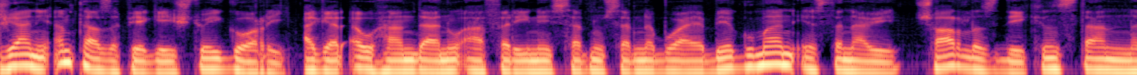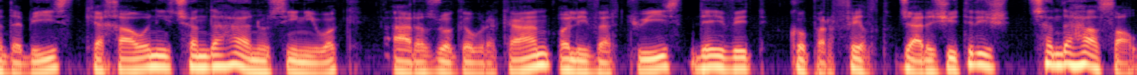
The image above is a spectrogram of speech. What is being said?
ژیانی ئەم تازە پێگەیشتووەی گۆڕی. ئەگەر ئەو هاندان و ئافەرینەی سەرنووسەر نەبوایە بێگومان ئێستە ناوی، چارلس دیکنز، تان نەدەبیست کە خاوەنی چەندەها نووسینی وەک، ئارەزووە گەورەکان، ئۆلیڤەر تویست، دەیڤید کوپەرفیڵد. جارێکی تریش چەندەها ساڵ.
